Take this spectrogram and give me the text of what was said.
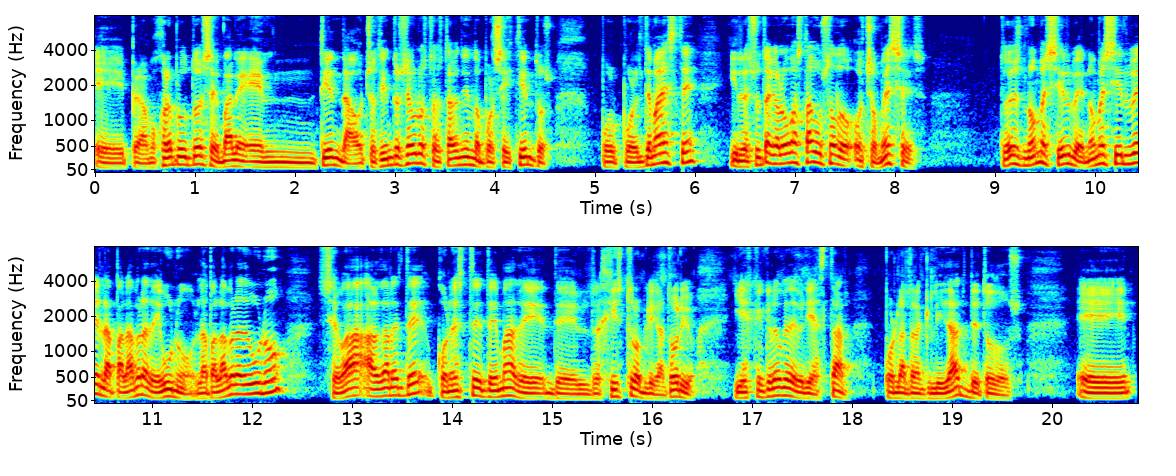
eh, pero a lo mejor el producto ese vale en tienda 800 euros, te lo está vendiendo por 600 por, el tema este, y resulta que luego ha estado usado 8 meses. Entonces no me sirve, no me sirve la palabra de uno. La palabra de uno se va al garete con este tema del registro obligatorio. Y es que creo que debería estar, por la tranquilidad de todos. Eh,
